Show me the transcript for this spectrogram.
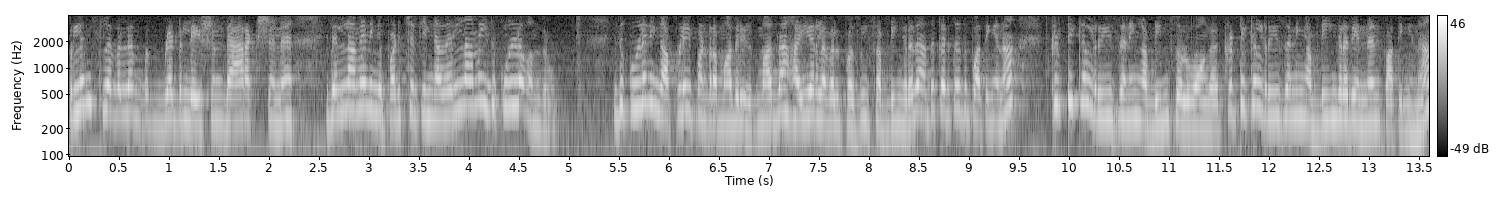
ப்ரிலிம்ஸ் லெவலில் பிளட் ரிலேஷன் டேரக்ஷனு இதெல்லாமே நீங்கள் படிச்சிருக்கீங்க. அது எல்லாமே இதுக்குள்ளே வந்துடும் இதுக்குள்ளே நீங்கள் அப்ளை பண்ணுற மாதிரி இருக்கும். அதுதான் ஹையர் லெவல் பசில்ஸ் அப்படிங்கிறது. அதுக்கு அடுத்தது பார்த்தீங்கன்னா கிரிட்டிக்கல் ரீசனிங் அப்படின்னு சொல்லுவாங்க. கிரிட்டிக்கல் ரீசனிங் அப்படிங்கிறது என்னன்னு பார்த்தீங்கன்னா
